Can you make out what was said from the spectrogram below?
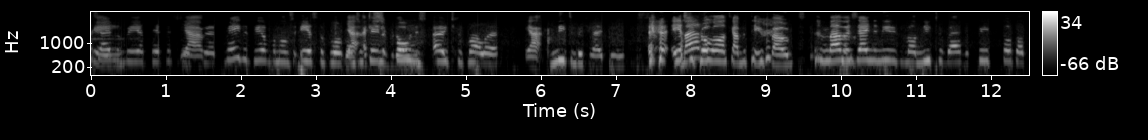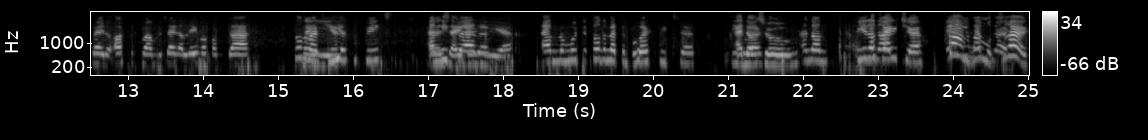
Oké. zijn we weer. Dit is Ja. het eh, tweede deel van onze eerste vlog. Ja, onze telefoon is uitgevallen. Ja. Niet te begrijpen. Eerste Maar- vlog al, het gaat meteen fout. Maar we zijn in ieder geval niet zo ver gefietst totdat wij erachter kwamen. We zijn alleen maar van daar tot en Naar met hier. hier gefietst. En, we niet verder. hier. En we moeten tot en met de brug fietsen. En dan brug. zo en dan via dat weggetje. helemaal Bam, helemaal terug. terug.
